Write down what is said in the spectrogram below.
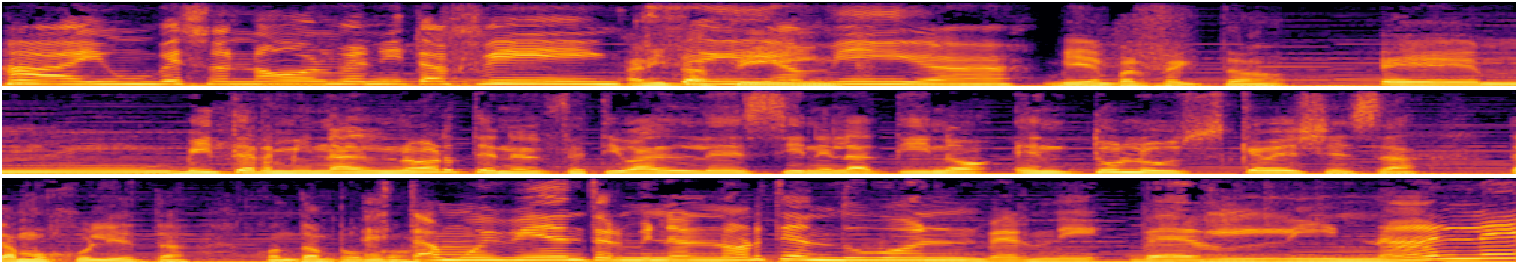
Ay, un beso enorme, Anita Fink. Anita sí, Fink. amiga. Bien, perfecto. Eh, vi Terminal Norte en el Festival de Cine Latino en Toulouse. Qué belleza. Te amo, Julieta. Contá un poco. Está muy bien. Terminal Norte anduvo en Berni- Berlinale.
